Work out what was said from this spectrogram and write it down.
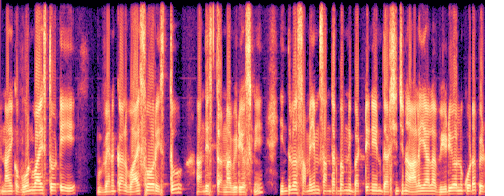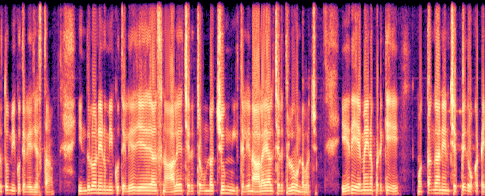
నా యొక్క ఓన్ వాయిస్ తోటి వెనకాల వాయిస్ ఓవర్ ఇస్తూ అందిస్తాను నా వీడియోస్ని ఇందులో సమయం సందర్భంని బట్టి నేను దర్శించిన ఆలయాల వీడియోలను కూడా పెడుతూ మీకు తెలియజేస్తాను. ఇందులో నేను మీకు తెలియజేయాల్సిన ఆలయ చరిత్ర ఉండొచ్చు మీకు తెలియని ఆలయాల చరిత్రలు ఉండవచ్చు. ఏది ఏమైనప్పటికీ మొత్తంగా నేను చెప్పేది ఒకటే.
